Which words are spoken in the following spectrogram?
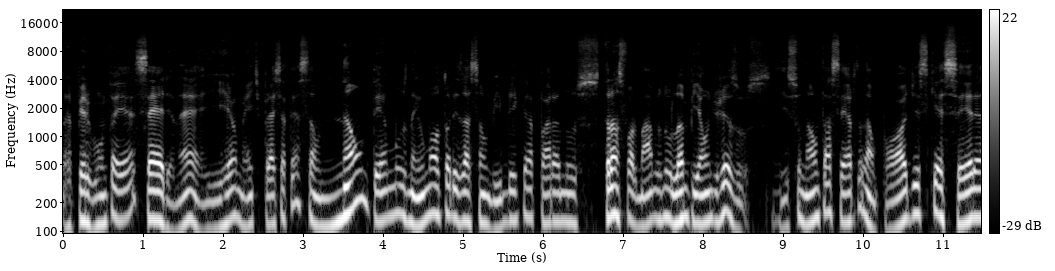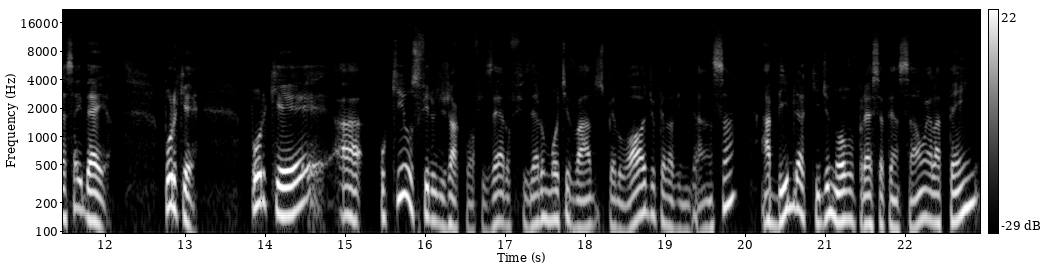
a pergunta é séria, né? E realmente preste atenção: não temos nenhuma autorização bíblica para nos transformarmos no lampião de Jesus. Isso não está certo, não. Pode esquecer essa ideia. Por quê? Porque a, o que os filhos de Jacó fizeram, fizeram motivados pelo ódio, pela vingança. A Bíblia, aqui de novo, preste atenção, ela tem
